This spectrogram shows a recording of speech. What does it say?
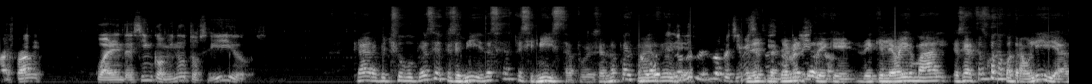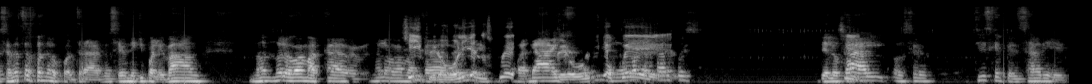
45 minutos seguidos. Claro, Pichugu, pero no seas pesimista, pues, o sea, no puedes poner no, no, el planteamiento de que, de que le va a ir mal, o sea, estás jugando contra Bolivia, o sea, no estás jugando contra, no sé, un equipo alemán, no, no lo va a marcar, no lo va a marcar. Sí, pero Bolivia nos puede, pero Bolivia puede... pues, de local, o sea, tienes que pensar en,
